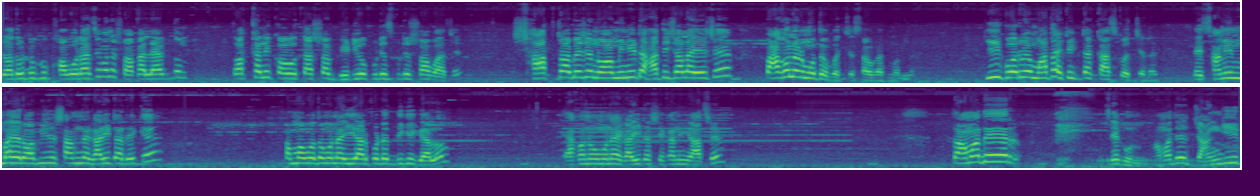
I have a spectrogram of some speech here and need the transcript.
যতটুকু খবর আছে মানে সকালে একদম তৎক্ষণিক খবর, তার সব ভিডিও ফুটেজ ফুটেজ সব আছে। সাতটা বেজে ন মিনিটে হাতি চালা এসে পাগলের মতো করছে সৌগাত মোল্লা। কী করবে, মাথায় ঠিকঠাক কাজ করছে না। এই শামীম ভাইয়ের অফিসের সামনে গাড়িটা রেখে সম্ভবত মনে হয় এয়ারপোর্টের দিকে গেল। এখনও মনে হয় গাড়িটা সেখানেই আছে। তো আমাদের, দেখুন, আমাদের জাহাঙ্গীর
